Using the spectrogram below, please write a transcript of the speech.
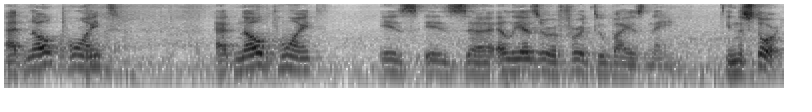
at no point, at no point is is uh, Eliezer referred to by his name in the story.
